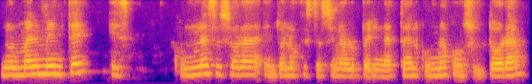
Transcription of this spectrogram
Normalmente es con una asesora en duelo gestacional o perinatal, con una consultora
